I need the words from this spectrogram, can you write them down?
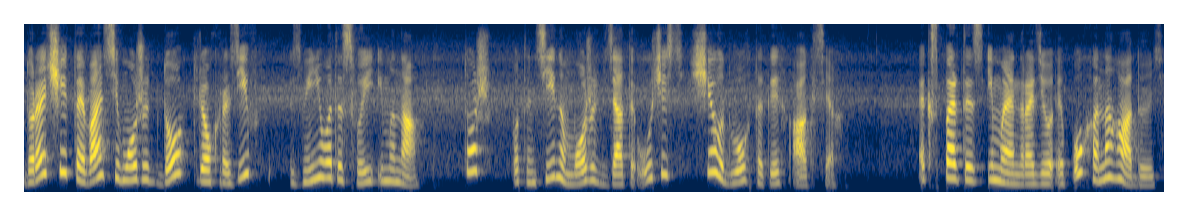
До речі, тайванці можуть до трьох разів змінювати свої імена, тож потенційно можуть взяти участь ще у двох таких акціях. Експерти з імен Радіо Епоха нагадують,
